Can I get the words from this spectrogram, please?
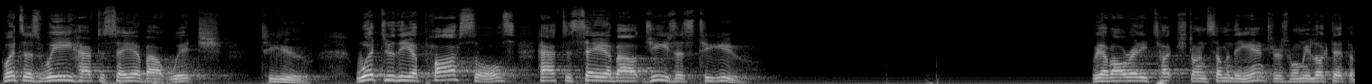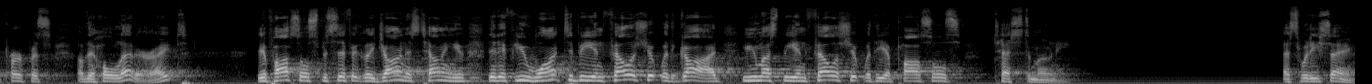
What does we have to say about which to you? What do the apostles have to say about Jesus to you? We have already touched on some of the answers when we looked at the purpose of the whole letter, right? The apostle, specifically John, is telling you that if you want to be in fellowship with God, you must be in fellowship with the apostles' testimony. That's what he's saying.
